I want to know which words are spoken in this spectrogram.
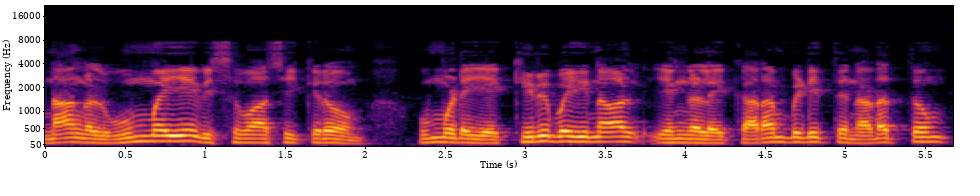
நாங்கள் உம்மையே விசுவாசிக்கிறோம். உம்முடைய கிருபையினால் எங்களை கரம் பிடித்து நடத்தும்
